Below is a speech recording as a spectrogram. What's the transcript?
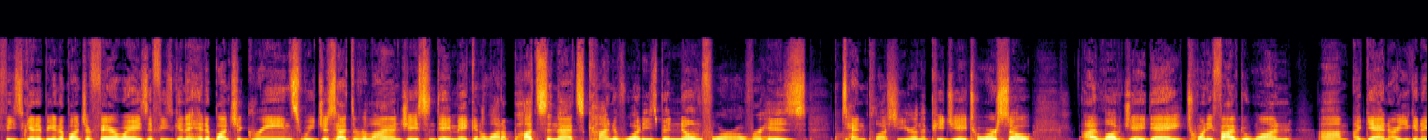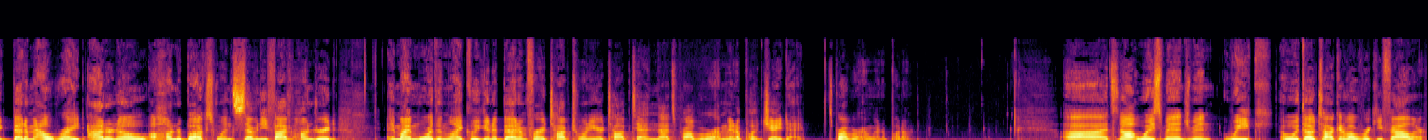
if he's going to be in a bunch of fairways, if he's going to hit a bunch of greens, we just have to rely on Jason Day making a lot of putts, and that's kind of what he's been known for over his 10 plus year on the PGA Tour. So I love Jay Day, 25 to 1. Um, again, are you going to bet him outright? I don't know. 100 bucks wins 7,500. Am I more than likely going to bet him for a top 20 or top 10? That's probably where I'm going to put Jay Day. It's probably where I'm going to put him. Uh, it's not waste management week without talking about Rickie Fowler,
